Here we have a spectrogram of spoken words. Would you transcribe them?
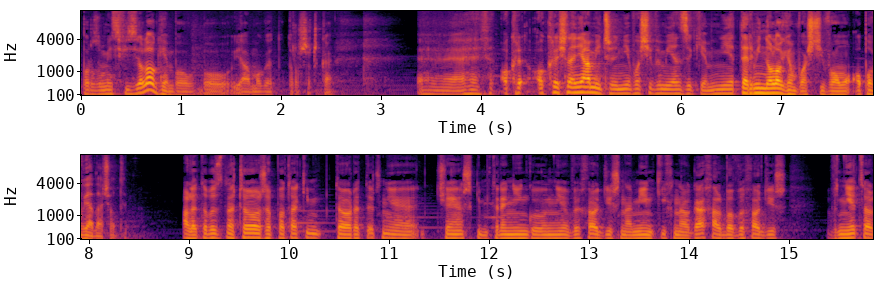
porozumieć z fizjologiem, bo, bo ja mogę to troszeczkę e, okre, określeniami czy niewłaściwym językiem, nie terminologią właściwą opowiadać o tym. Ale to by znaczyło, że po takim teoretycznie ciężkim treningu nie wychodzisz na miękkich nogach, albo wychodzisz w nieco,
